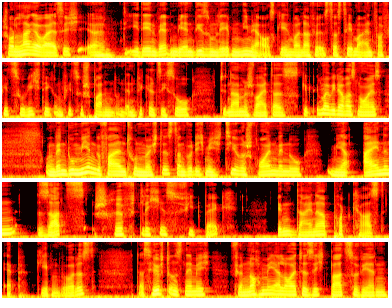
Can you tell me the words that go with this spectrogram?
Schon lange weiß ich, äh, die Ideen werden mir in diesem Leben nie mehr ausgehen, weil dafür ist das Thema einfach viel zu wichtig und viel zu spannend und entwickelt sich so dynamisch weiter. Es gibt immer wieder was Neues. Und wenn du mir einen Gefallen tun möchtest, dann würde ich mich tierisch freuen, wenn du mir einen Satz schriftliches Feedback in deiner Podcast-App geben würdest. Das hilft uns nämlich, für noch mehr Leute sichtbar zu werden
